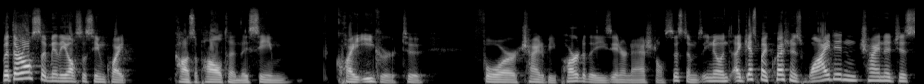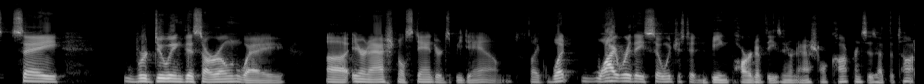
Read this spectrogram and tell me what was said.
but they're also, I mean, they also seem quite cosmopolitan. They seem quite eager to for China to be part of these international systems. You know, and I guess my question is, why didn't China just say? We're doing this our own way uh, international standards be damned. Like what why were they so interested in being part of these international conferences at the time?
